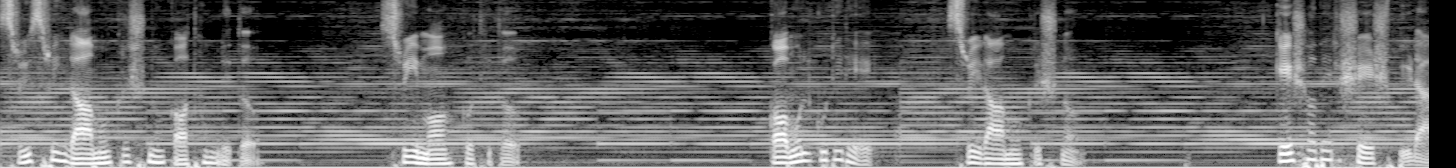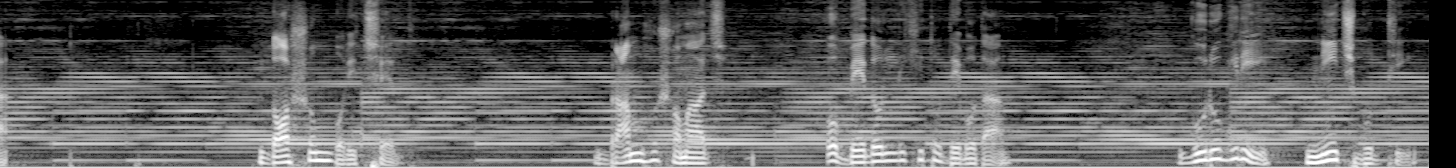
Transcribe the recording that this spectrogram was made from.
শ্রী শ্রী রামকৃষ্ণ কথামৃত শ্রীম কথিত কমল কুটিরে শ্রীরামকৃষ্ণ। কেশবের শেষ পীড়া। দশম পরিচ্ছেদ। ব্রাহ্ম সমাজ ও বেদোল্লিখিত দেবতা। গুরুগিরি, নীচ বুদ্ধি।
